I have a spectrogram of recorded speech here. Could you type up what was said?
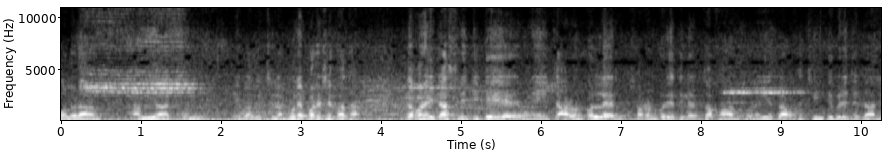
বলরাম, আমি আর তুমি এইভাবে ছিলাম। মনে পড়ে সে কথা? যখন এইটা স্মৃতিতে উনি চারণ করলেন, স্মরণ করিয়ে দিলেন, তখন উনি এ তো আমাকে চিনতে পেরেছে তাহলে।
